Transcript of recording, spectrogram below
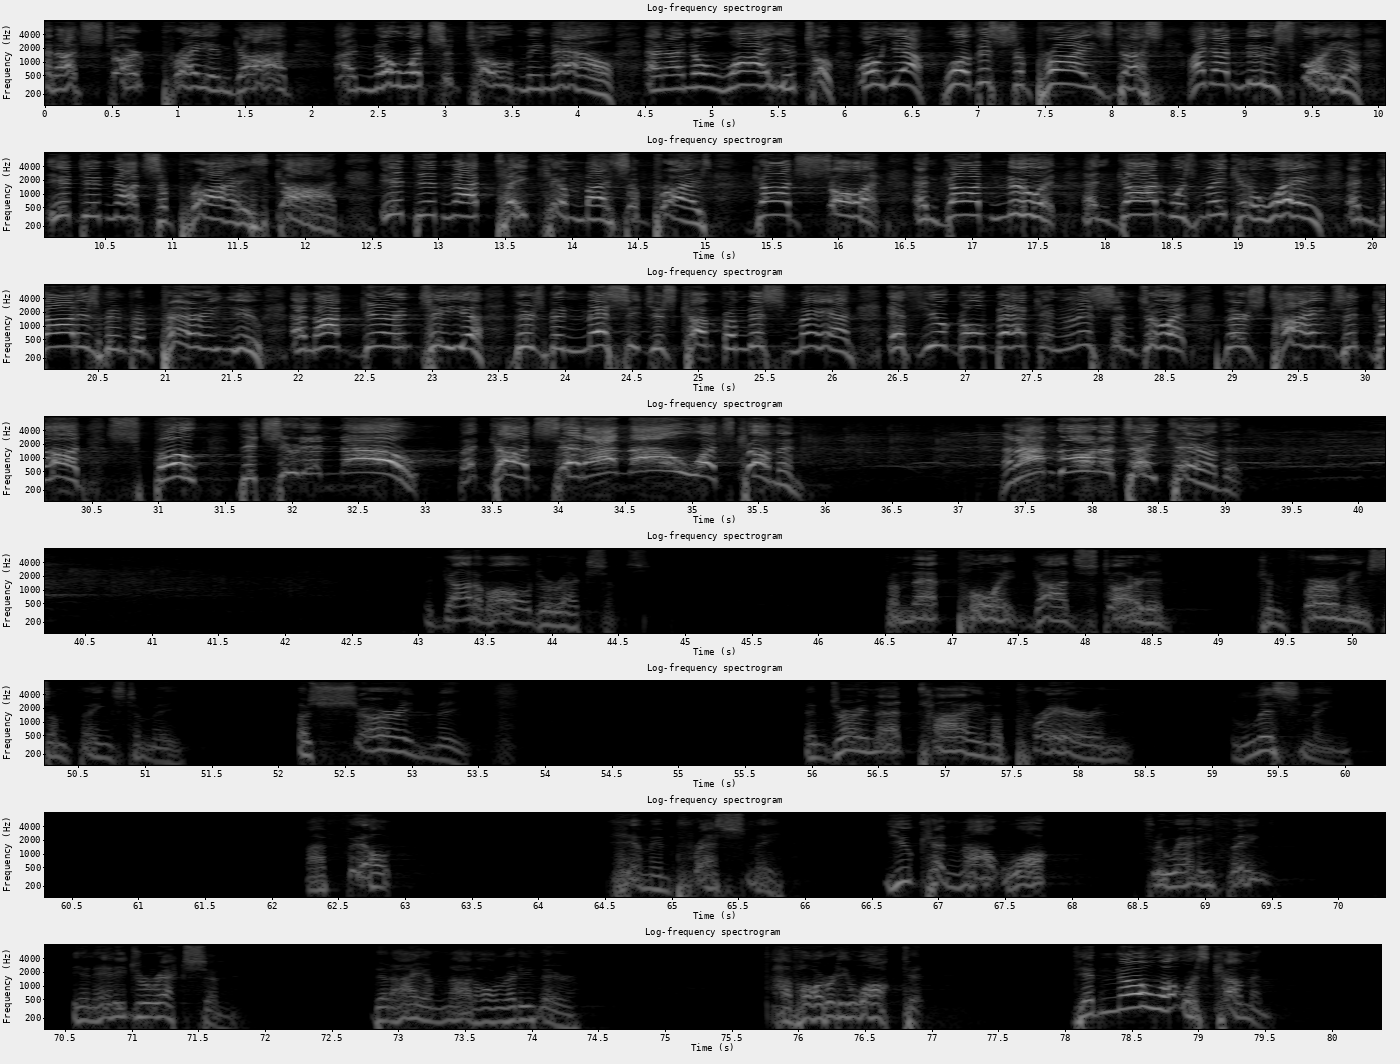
and I'd start praying, God, I know what you told me now, and I know why you told. Oh, yeah, well, this surprised us. I got news for you. It did not surprise God, it did not take him by surprise. God saw it and God knew it and God was making a way and God has been preparing you. And I guarantee you, there's been messages come from this man. If you go back and listen to it, there's times that God spoke that you didn't know. But God said, I know what's coming. And I'm going to take care of it. The God of all directions. From that point, God started confirming some things to me, assuring me. And during that time of prayer and listening, I felt Him impress me. You cannot walk through anything in any direction that I am not already there. I've already walked it. Didn't know what was coming,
